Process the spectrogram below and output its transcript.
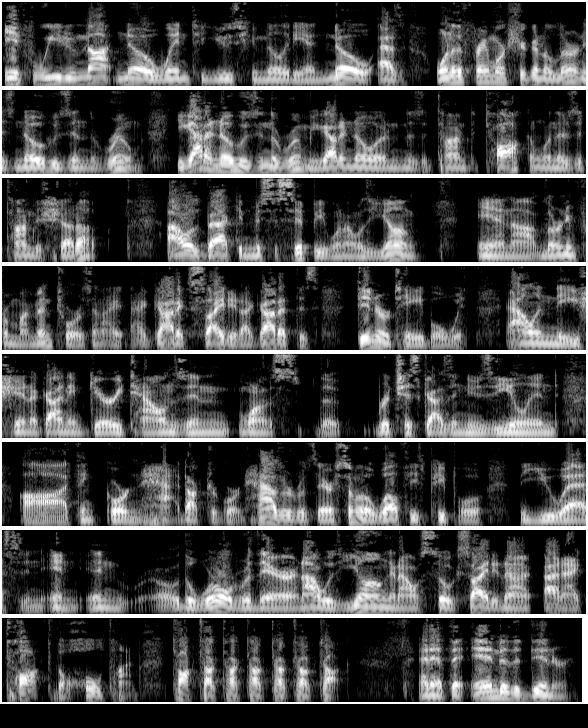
if we do not know when to use humility and know as one of the frameworks you're going to learn is know who's in the room. You got to know who's in the room. You got to know when there's a time to talk and when there's a time to shut up. I was back in Mississippi when I was young and uh, learning from my mentors and I, I got excited. I got at this dinner table with Allan Nation, a guy named Gary Townsend, one of the, the richest guys in New Zealand. Uh, I think Gordon, ha- Dr. Gordon Hazard was there. Some of the wealthiest people in the U.S. and, and, and the world were there. And I was young and I was so excited and I, and I talked the whole time. Talk, talk, talk, talk, talk, talk, talk. And at the end of the dinner,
